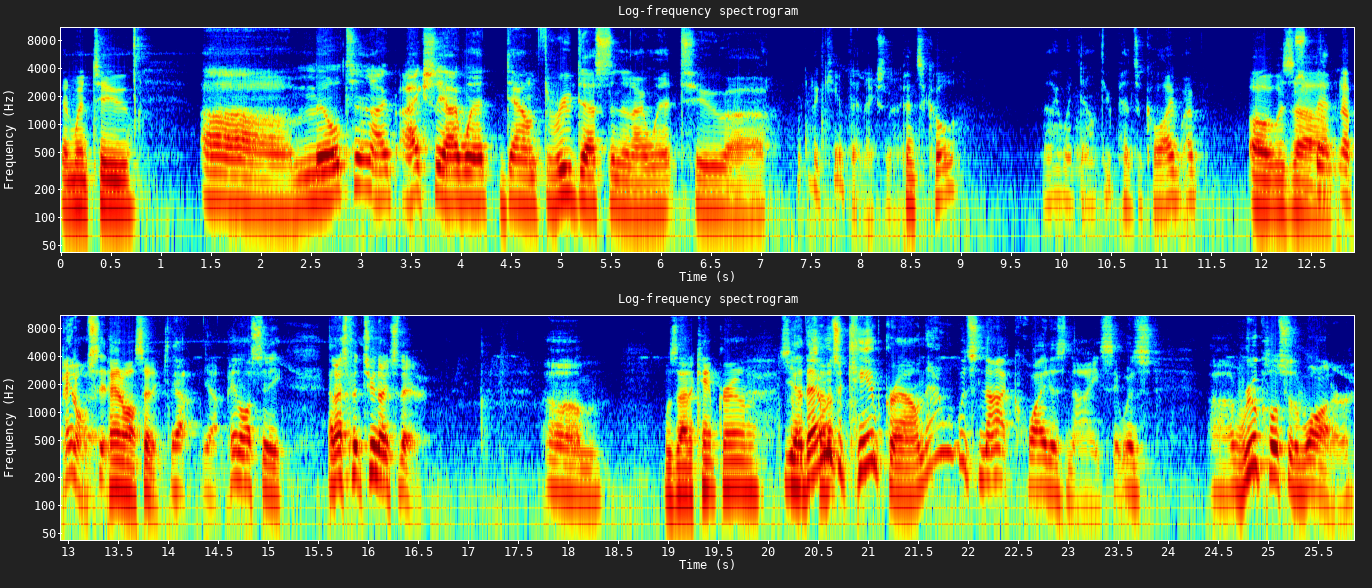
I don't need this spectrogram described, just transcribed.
and went to Uh, Milton. I I actually I went down through Destin and I went to uh, where did I camp that next night? Pensacola. I went down through Pensacola. I, I Oh, it was uh, spent uh, Panama City. Panama City. yeah, yeah, Panama City, and I spent two nights there. Was that a campground? Yeah, that was a campground. That was not quite as nice. It was uh, real close to the water,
